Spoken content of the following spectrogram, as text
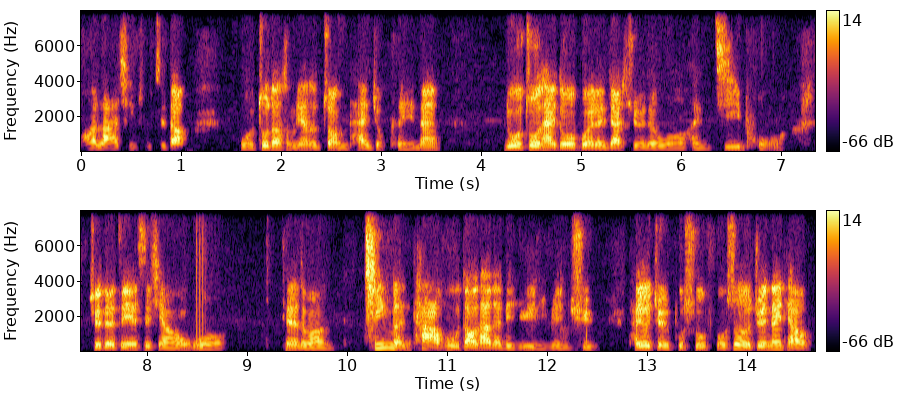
我要拉清楚，知道。我做到什么样的状态就可以？那如果做太多，不会人家觉得我很鸡婆？觉得这件事情好像我现在怎么亲门踏户到他的领域里面去，他就觉得不舒服。所以我觉得那条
